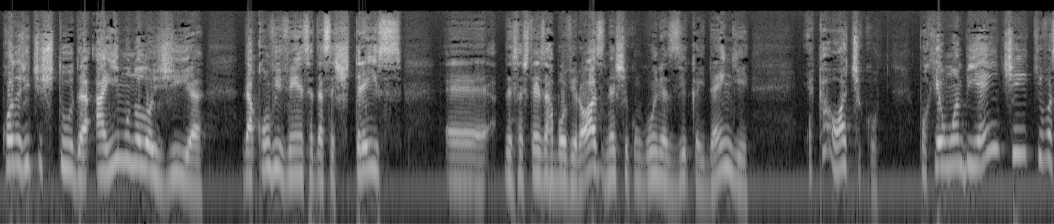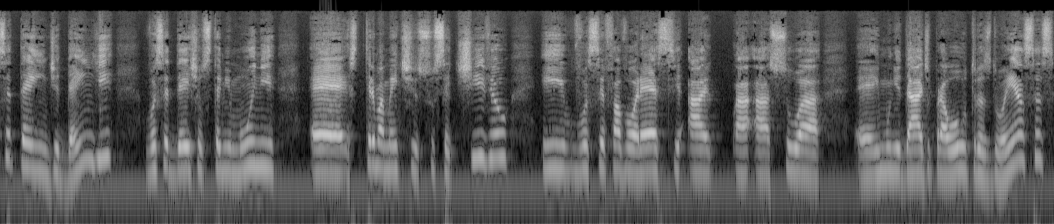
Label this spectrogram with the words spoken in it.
quando a gente estuda a imunologia da convivência dessas três é, dessas três arboviroses, né, chikungunya, zika e dengue, é caótico. Porque um ambiente que você tem de dengue, você deixa o sistema imune é, extremamente suscetível e você favorece a, a, a sua é, imunidade para outras doenças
